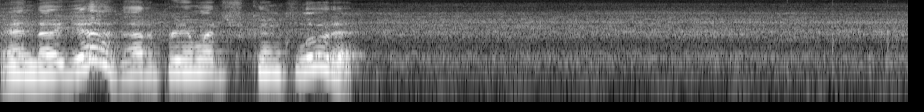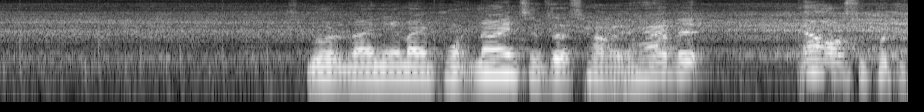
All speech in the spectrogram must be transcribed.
And uh, yeah, that'll pretty much conclude it. Let's go to 99.9 since that's how I have it. And I'll also put the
